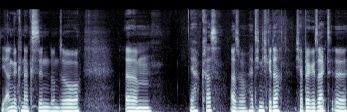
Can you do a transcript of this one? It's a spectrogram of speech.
sie angeknackst sind und so. Ähm, ja, krass. Also hätte ich nicht gedacht. Ich habe ja gesagt, äh,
